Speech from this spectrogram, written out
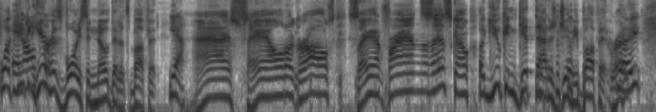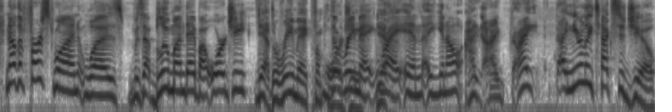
Well, And you can also- hear his voice and know that it's Buffett. Yeah. I sailed across San Francisco. You can get that as Jimmy Buffett, right? Right now, the first one was was that Blue Monday by Orgy. Yeah, the remake from Orgy. The Orgy. remake, Yeah. right? And uh, you know, I I I I nearly texted you,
